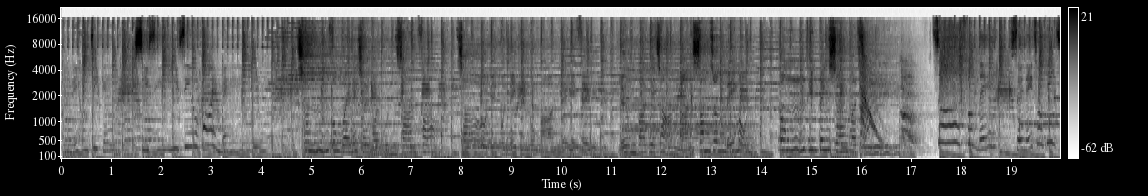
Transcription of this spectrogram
共你好知己，时时笑开眉。春风为你吹开满山花，秋月伴你天空万里飞，让白夜灿烂，心中美梦。冬天冰霜不至，祝福你，随你冲天志，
